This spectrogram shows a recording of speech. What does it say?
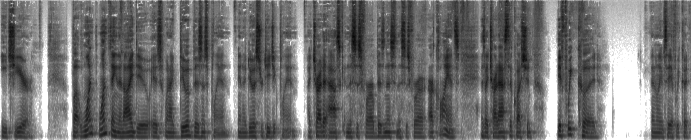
each year. But one, one thing that I do is when I do a business plan and I do a strategic plan, I try to ask, and this is for our business and this is for our, our clients, as I try to ask the question, if we could, and let me say if we could,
